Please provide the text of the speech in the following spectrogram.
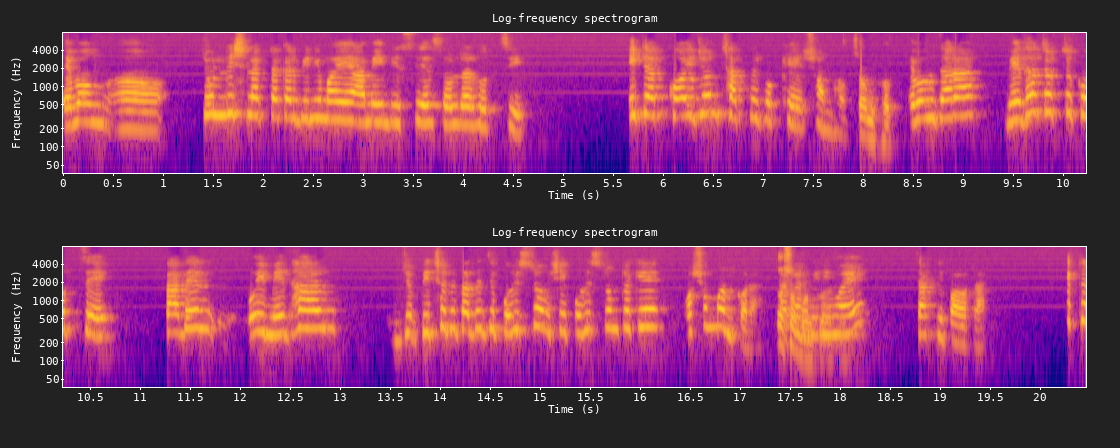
এবং চল্লিশ লাখ টাকার বিনিময়ে আমি বিসিএস হোল্ডার হচ্ছি। এটা কয়জন ছাত্রের পক্ষে সম্ভব? সম্ভব। এবং যারা মেধা চর্চা করছে তাদের ওই মেধার যে পিছনে তাদের যে পরিশ্রম সেই পরিশ্রমটাকে অসম্মান করা টাকার বিনিময়ে চাকরি পাওয়াটা। একটা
